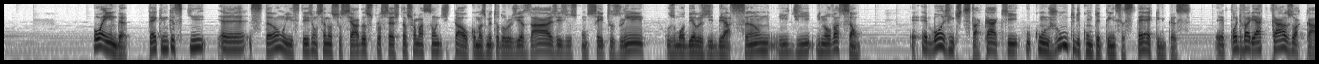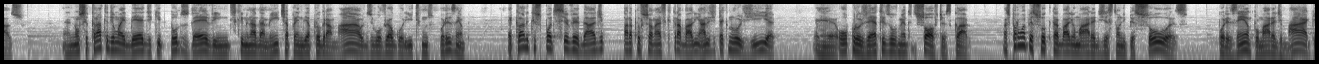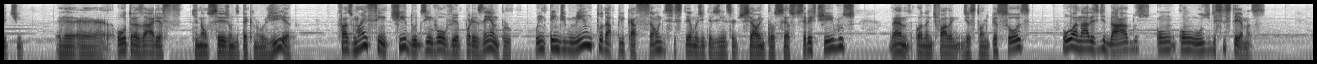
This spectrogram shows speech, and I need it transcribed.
Ou ainda, técnicas que é, estão e estejam sendo associadas aos processos de transformação digital, como as metodologias ágeis os conceitos Lean, os modelos de ideação e de inovação. É, é bom a gente destacar que o conjunto de competências técnicas é, pode variar caso a caso. É, não se trata de uma ideia de que todos devem indiscriminadamente aprender a programar ou desenvolver algoritmos, por exemplo. É claro que isso pode ser verdade para profissionais que trabalham em áreas de tecnologia é, ou projeto e desenvolvimento de softwares, claro. Mas para uma pessoa que trabalha em uma área de gestão de pessoas, por exemplo, uma área de marketing, é, é, outras áreas que não sejam de tecnologia, faz mais sentido desenvolver, por exemplo, o entendimento da aplicação de sistemas de inteligência artificial em processos seletivos, né, quando a gente fala em gestão de pessoas, ou análise de dados com, com o uso de sistemas.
